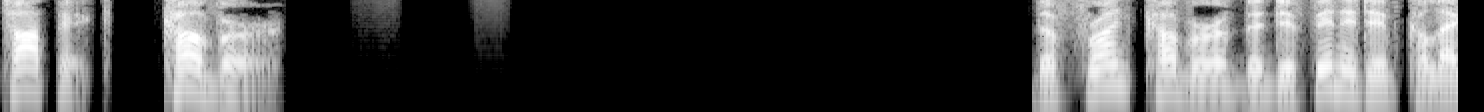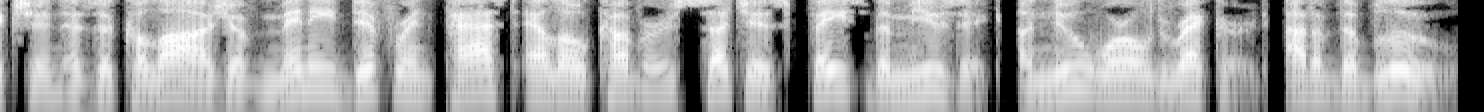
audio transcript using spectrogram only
Topic: Cover The front cover of the definitive collection is a collage of many different past ELO covers such as, Face the Music, A New World Record, Out of the Blue,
